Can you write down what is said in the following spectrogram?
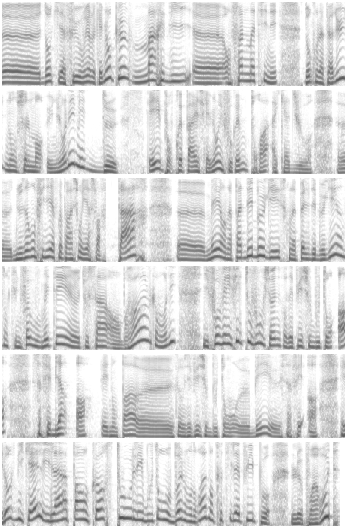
Euh, donc, il a fallu ouvrir le camion que mardi, euh, en fin de matinée. Donc, on a perdu non seulement une journée, mais deux. Et pour préparer ce camion, il faut quand même 3 à 4 jours. Nous avons fini la préparation hier soir tard, mais on n'a pas débugué, ce qu'on appelle débugger. hein. Donc, une fois que vous mettez tout ça en branle, comme on dit, il faut vérifier que tout fonctionne. Quand vous appuyez sur le bouton A, ça fait bien A et non pas euh, quand vous appuyez sur le bouton euh, B, euh, ça fait A. Et donc Michael, il a pas encore tous les boutons au bon endroit. Donc quand il appuie pour le point route,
